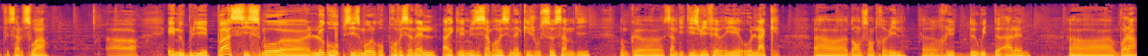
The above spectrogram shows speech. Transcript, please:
on fait ça le soir. Euh, et n'oubliez pas Sismo, euh, le groupe Sismo, le groupe professionnel avec les musiciens professionnels qui jouent ce samedi, donc samedi 18 février au lac dans le centre-ville, euh, rue de Witt de Allen. Euh, voilà,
